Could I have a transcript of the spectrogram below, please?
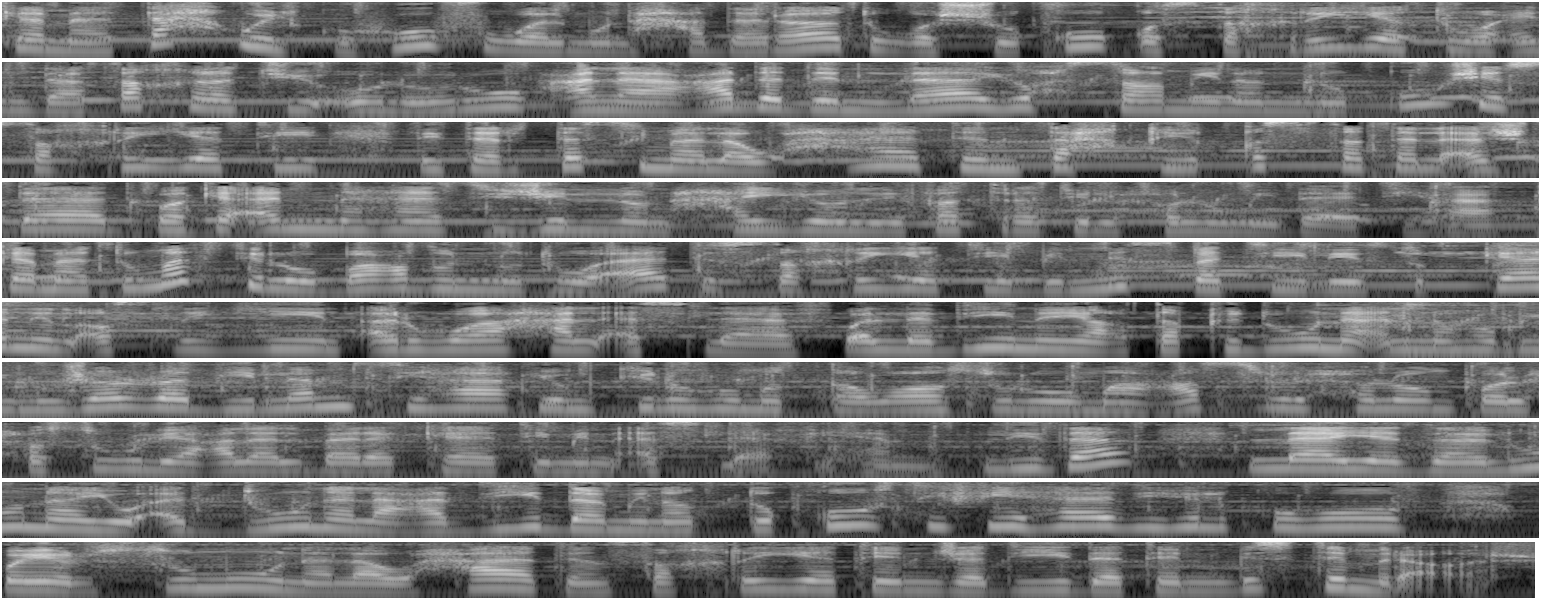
كما تحوي الكهوف والمنحدرات والشقوق الصخرية عند صخرة أولورو على عدد لا يحصى من النقوش الصخرية لترتسم لوحات تحكي قصة الأجداد وكأنها سجل حي لفترة الحلم ذاتها. كما تمثل بعض النتوءات الصخرية بالنسبة للسكان الأصليين أرواح الأسلاف والذين يعتقدون أنه بمجرد لمسها يمكنهم التواصل مع عصر الحلم والحصول على البركات من أسلافهم. لذا لا يزالون يؤدون العديد من الطقوس في هذه الكهوف ويرسمون لوحات صخرية جديدة باستمرار.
